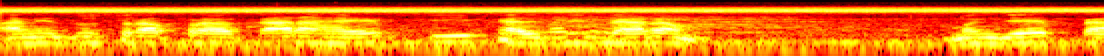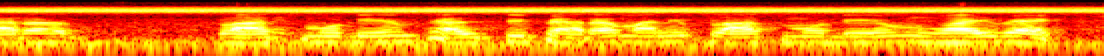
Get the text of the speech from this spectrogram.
आणि दुसरा प्रकार आहे पी फॅल्सिफॅरम म्हणजे पॅरा प्लास्मोडियम फॅल्सिफॅरम आणि प्लास्मोडियम व्हायवॅक्स.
